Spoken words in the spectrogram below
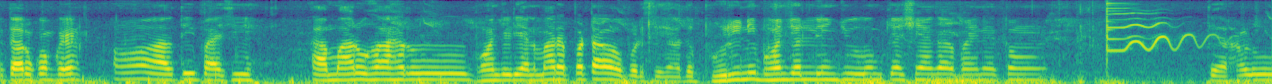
તું તારું કામ કરે ને. આવતી પાછી. આ મારું હારું ભોંજડિયાને મારે પટાવવો પડશે. આ તો ભૂરીની ભોંજડ લઈને એમ કે શ્યાગા ભાઈને તો ત્યારે હાળું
